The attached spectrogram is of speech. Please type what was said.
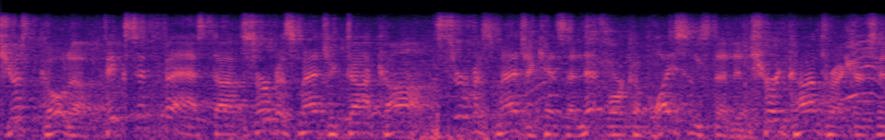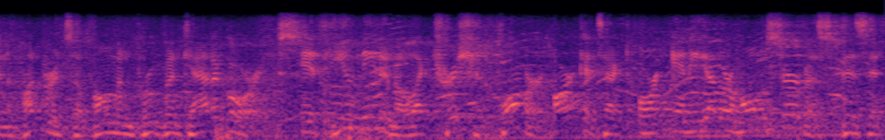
Just go to fixitfast.servicemagic.com. ServiceMagic has a network of licensed and insured contractors in hundreds of home improvement categories. If you need an electrician, plumber, architect, or any other home service, visit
